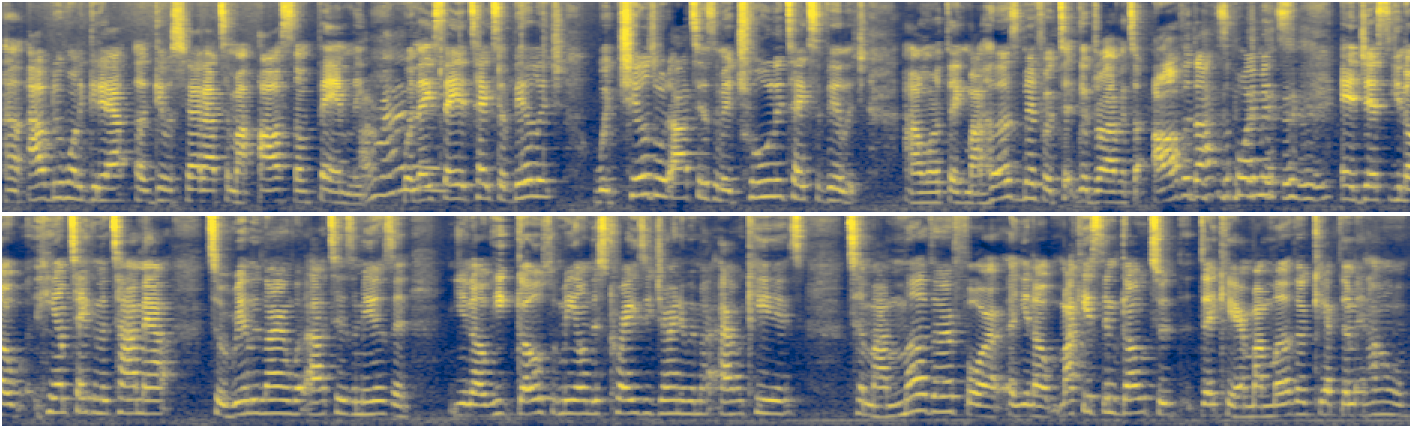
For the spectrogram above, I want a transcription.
Uh, I do want to get out, uh, give a shout out to my awesome family. All right. When they say it takes a village, with children with autism, it truly takes a village. I want to thank my husband for t- good driving to all the doctor's appointments and just you know him taking the time out to really learn what autism is and you know he goes with me on this crazy journey with my our kids to my mother for uh, you know my kids didn't go to daycare my mother kept them at home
